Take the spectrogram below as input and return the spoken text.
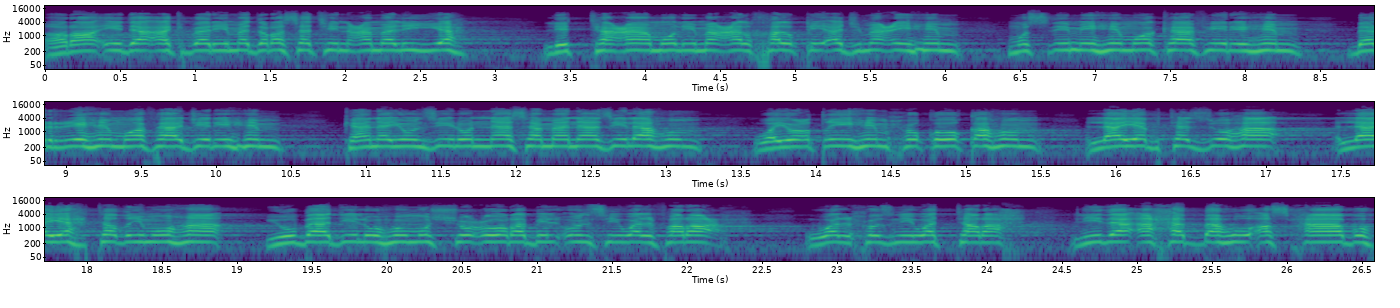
رائد أكبر مدرسة عملية للتعامل مع الخلق أجمعهم مسلمهم وكافرهم برهم وفاجرهم. كان ينزل الناس منازلهم ويعطيهم حقوقهم. لا يبتزها لا يهتضمها يبادلهم الشعور بالأنس والفرح. والحزن والترح لذا أحبه أصحابه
